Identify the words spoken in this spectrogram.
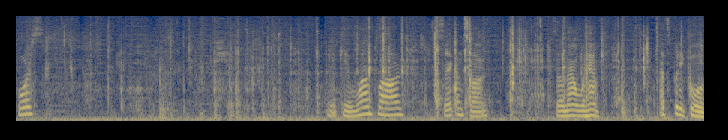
force. Okay one plug second plug. So now we have that's pretty cool.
